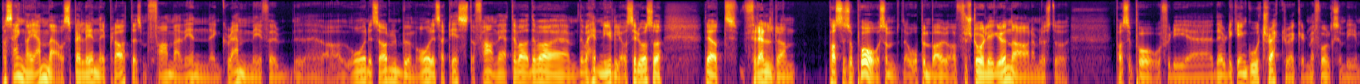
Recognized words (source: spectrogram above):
på senga hjemme og spille inn ei plate som faen meg vinner Grammy for uh, årets album, årets artist, og faen vet. Det var, det var, det var helt nydelig. Og så er det jo også det at foreldrene passer så på, som åpenbart av forståelige grunner har de lyst til å passe på henne, fordi uh, det er vel ikke en god track record med folk som blir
